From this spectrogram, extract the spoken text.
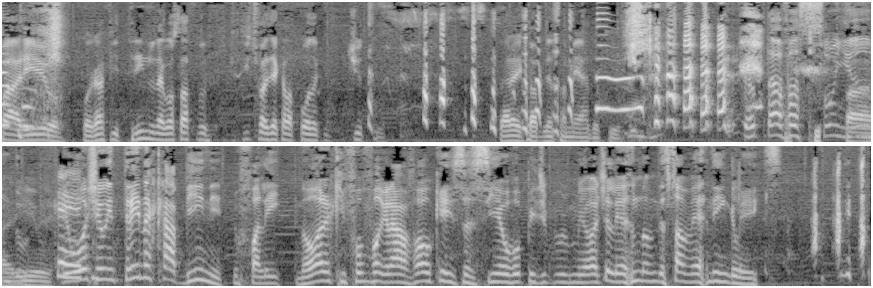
pariu. Pô, já vitrine, o negócio lá foi difícil de fazer aquela porra aqui título. Pera aí que eu abri essa merda aqui. Eu tava sonhando. Eu, hoje eu entrei na cabine, eu falei, na hora que for gravar o que é isso assim, eu vou pedir pro Miote ler o nome dessa merda em inglês.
